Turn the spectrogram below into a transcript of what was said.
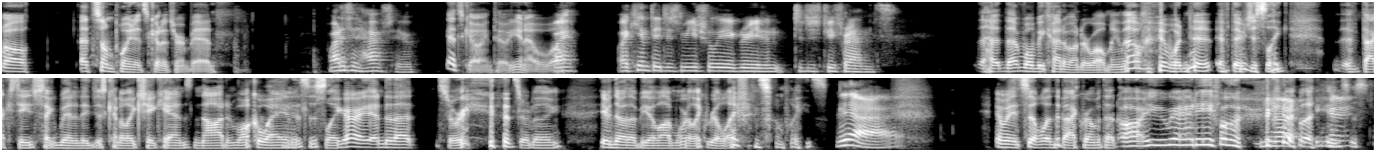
Well, at some point it's going to turn bad. Why does it have to? It's going to, you know. Uh, Why? Why can't they just mutually agree to, to just be friends? That, that will be kind of underwhelming, though, wouldn't it? If they're just like a backstage segment and they just kind of like shake hands, nod, and walk away, and it's just like, all right, end of that story, that sort of thing. Even though that'd be a lot more like real life in some ways. Yeah. And it's still in the background with that, are you ready for? like, it's just,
